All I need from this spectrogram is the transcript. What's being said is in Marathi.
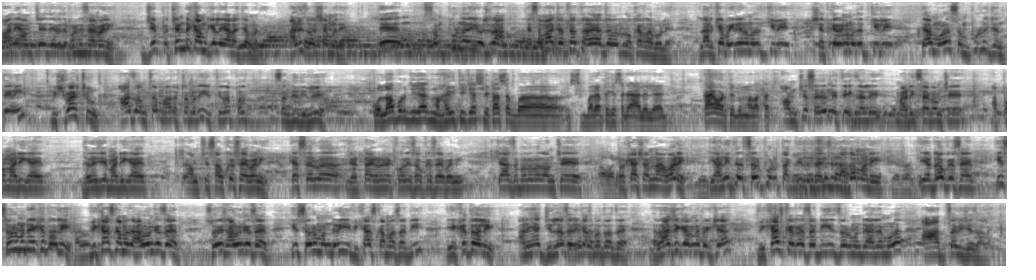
आणि आमचे देवेंद्र फडणवीस साहेबांनी जे प्रचंड काम केलं या राज्यामध्ये अडीच वर्षामध्ये ते संपूर्ण योजना त्या समाजातल्या तळागाळावर लोकांना राबवल्या. लाडक्या बहिणींना मदत केली शेतकऱ्यांना मदत केली. त्यामुळं संपूर्ण जनतेने विश्वास ठेवून आज आमच्या महाराष्ट्रामध्ये युतीला परत संधी दिलेली आहे. कोल्हापूर जिल्ह्यात महायुतीच्या सीटा स- ब- बऱ्यापैकी सगळ्या आलेल्या आहेत. काय वाटते तुम्हाला? का आमचे सगळे नेते एक झाले. माडिक साहेब आमचे आप्पा माडिक आहेत धनंजय माडिक आहेत आमचे सावकर साहेबांनी ह्या सर्व घटना घडवल्या कोरे सावकर साहेबांनी. त्याचबरोबर आमचे प्रकाश अण्णा आवाडे यांनी तर सरपूर्ण ताकदीने त्यांचे दादा माने यड्रावकर साहेब ही सर्व मंडळी एकत्र आली. विकास कामासाठी हळवंकर साहेब सुरेश हळवंकर साहेब ही सर्व मंडळी विकास कामासाठी एकत्र आली. आणि ह्या जिल्ह्याचा विकास महत्त्वाचा आहे. राजकारणापेक्षा विकास करण्यासाठी ही सर्व मंडळी आल्यामुळं आजचा विजय झाला आहे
